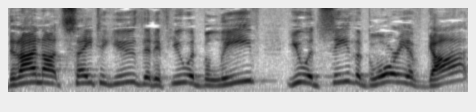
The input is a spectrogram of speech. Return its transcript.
Did I not say to you that if you would believe, you would see the glory of God?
